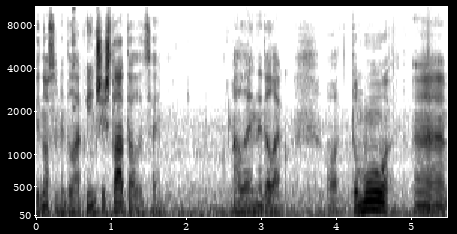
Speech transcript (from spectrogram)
відносно недалеко. Інший штат, але це. Але недалеко. От. Тому, е,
